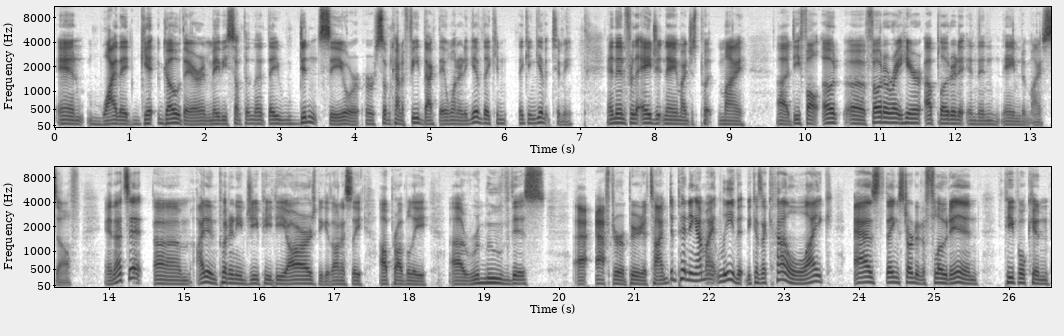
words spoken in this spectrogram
and why they'd get go there, and maybe something that they didn't see or, or some kind of feedback they wanted to give, they can they can give it to me. And then for the agent name, I just put my uh, default uh, photo right here, uploaded it, and then named it myself. And that's it. Um, I didn't put any GPDRs because honestly, I'll probably uh, remove this after a period of time. Depending, I might leave it because I kind of like as things started to float in, people can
